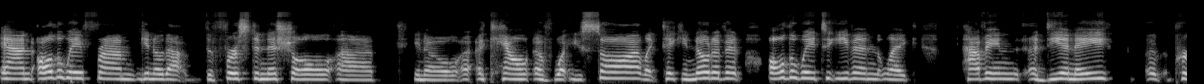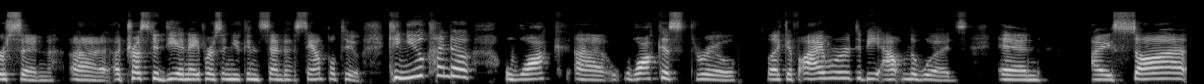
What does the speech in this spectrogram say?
And all the way from you know that the first initial uh, you know account of what you saw like taking note of it all the way to even like having a dna uh, person uh, a trusted dna person you can send a sample to. Can you kind of walk uh, walk us through like if i were to be out in the woods and i saw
